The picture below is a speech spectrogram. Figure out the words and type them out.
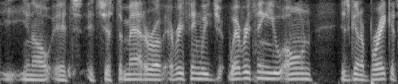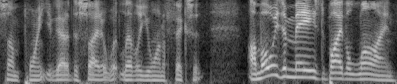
you know it's it's just a matter of everything we everything you own is going to break at some point. You've got to decide at what level you want to fix it. I'm always amazed by the line,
